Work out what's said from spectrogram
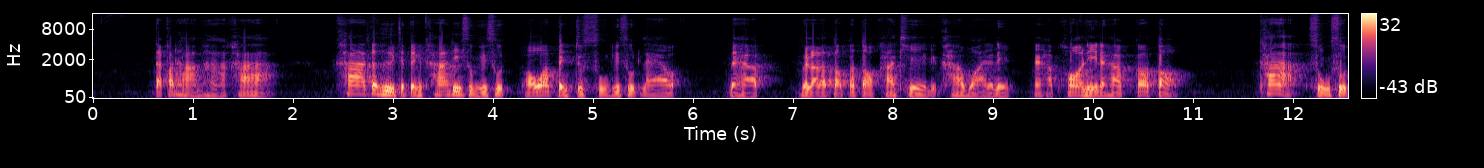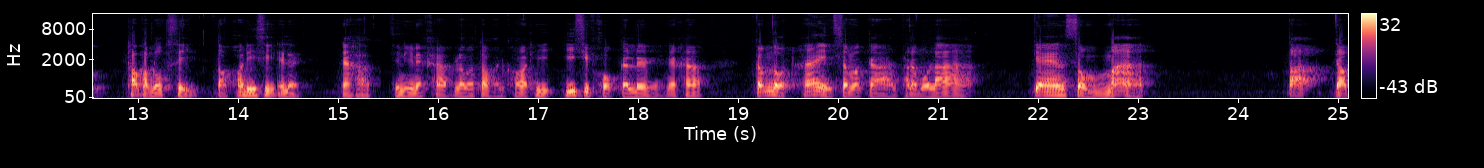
4แต่ก็ถามหาค่า ค่าก็คือจะเป็นค่าที่สูงที่สุด เพราะว่าเป็นจุดสูงที่สุดแล้วนะครับ เวลาเราตอบก็ตอบค่า k หรือค่า y นั่นเองนะครับ ข้อนี้นะครับก็ตอบค่าสูงสุดเท่ากับลบ4ตอบข้อที่ 4 ได้เลยนะครับ ทีนี้นะครับเรามาต่อกันข้อที่ 26 กันเลยนะครับกำหนดให้สมการพาราโบลาแกนสมมาตร ตัดกับ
